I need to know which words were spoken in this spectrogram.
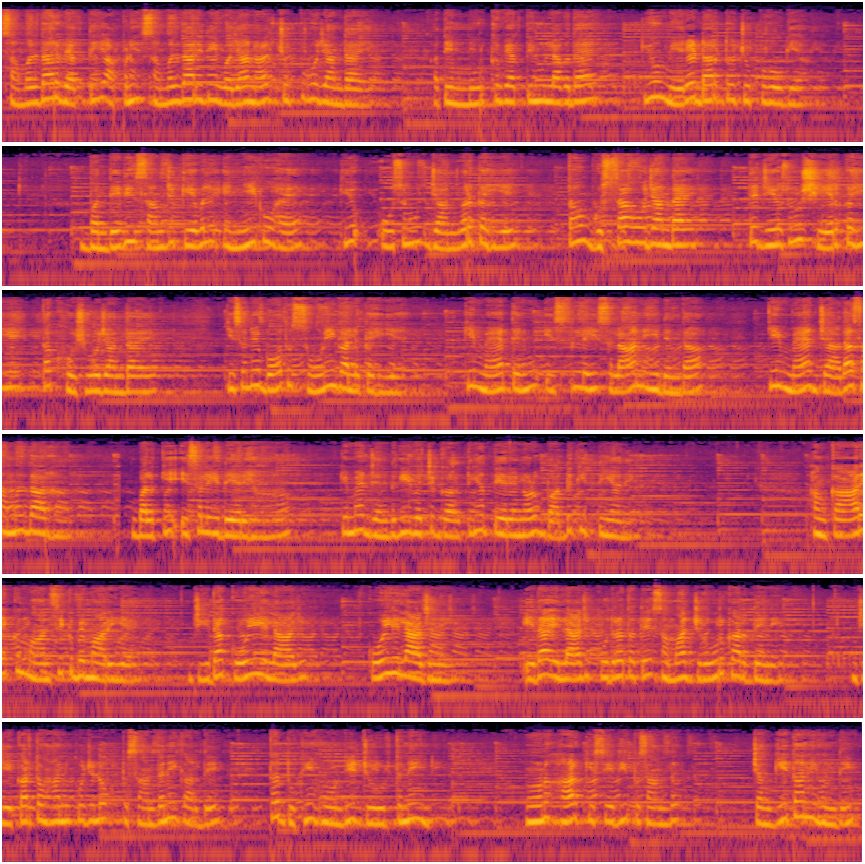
ਸਮਝਦਾਰ ਵਿਅਕਤੀ ਆਪਣੀ ਸਮਝਦਾਰੀ ਦੀ ਵਜ੍ਹਾ ਨਾਲ ਚੁੱਪ ਹੋ ਜਾਂਦਾ ਹੈ ਅਤੇ ਮੂਰਖ ਵਿਅਕਤੀ ਨੂੰ ਲੱਗਦਾ ਹੈ ਕਿ ਉਹ ਮੇਰੇ ਡਰ ਤੋਂ ਚੁੱਪ ਹੋ ਗਿਆ। ਬੰਦੇ ਦੀ ਸਮਝ ਕੇਵਲ ਇੰਨੀ ਕੁ ਹੈ ਕਿ ਉਸ ਨੂੰ ਜਾਨਵਰ ਕਹੀਏ ਤਾਂ ਉਹ ਗੁੱਸਾ ਹੋ ਜਾਂਦਾ ਹੈ ਤੇ ਜੇ ਉਸ ਨੂੰ ਸ਼ੇਰ ਕਹੀਏ ਤਾਂ ਖੁਸ਼ ਹੋ ਜਾਂਦਾ ਹੈ। ਕਿਸੇ ਨੇ ਬਹੁਤ ਸੋਹਣੀ ਗੱਲ ਕਹੀ ਹੈ ਕਿ ਮੈਂ ਤੈਨੂੰ ਇਸ ਲਈ ਸਲਾਹ ਨਹੀਂ ਦਿੰਦਾ ਕਿ ਮੈਂ ਜ਼ਿਆਦਾ ਸਮਝਦਾਰ ਹਾਂ, ਬਲਕਿ ਇਸ ਲਈ ਦੇ ਰਿਹਾ ਹਾਂ ਕਿ ਮੈਂ ਜ਼ਿੰਦਗੀ ਵਿੱਚ ਗਲਤੀਆਂ ਤੇਰੇ ਨਾਲੋਂ ਵੱਧ ਕੀਤੀਆਂ ਨੇ। ਹੰਕਾਰ ਇੱਕ ਮਾਨਸਿਕ ਬਿਮਾਰੀ ਹੈ, ਜਿਹਦਾ ਕੋਈ ਇਲਾਜ ਕੋਈ ਇਲਾਜ ਨਹੀਂ। ਇਹਦਾ ਇਲਾਜ ਕੁਦਰਤ ਅਤੇ ਸਮਾਂ ਜ਼ਰੂਰ ਕਰਦੇ ਨੇ। ਜੇਕਰ ਤੁਹਾਨੂੰ ਕੁਝ ਲੋਕ ਪਸੰਦ ਨਹੀਂ ਕਰਦੇ, ਤਾਂ ਦੁਖੀ ਹੋਣ ਦੀ ਜ਼ਰੂਰਤ ਨਹੀਂ। ਹੁਣ ਹਰ ਕਿਸੇ ਦੀ ਪਸੰਦ ਚੰਗੀ ਤਾਂ ਨਹੀਂ ਹੁੰਦੀ।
